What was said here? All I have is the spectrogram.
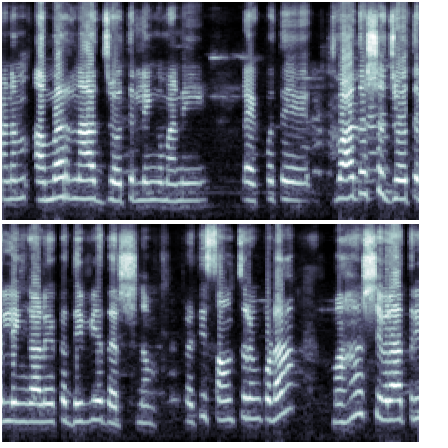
మనం అమర్నాథ్ జ్యోతిర్లింగం అని లేకపోతే ద్వాదశ జ్యోతిర్లింగాల యొక్క దివ్య దర్శనం ప్రతి సంవత్సరం కూడా మహాశివరాత్రి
